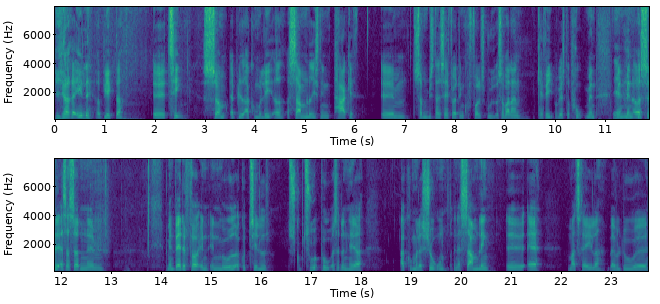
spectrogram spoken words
de her reelle objekter, øh, ting, som er blevet akkumuleret og samlet i sådan en pakke, øh, som vi snart sagde før, at den kunne foldes ud, og så var der en café på Vesterbro, men, yeah. men, men også altså sådan... Øh, men hvad er det for en, en måde at gå til skulptur på, altså den her akkumulation og den her samling øh, af materialer. Hvad vil du... Øh...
